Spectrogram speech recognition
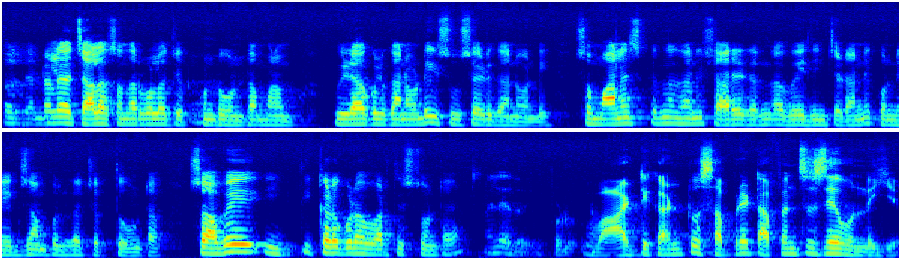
సో జనరల్గా చాలా సందర్భాల్లో చెప్పుకుంటూ ఉంటాం మనం. విడాకులు కానివ్వండి సూసైడ్ కానివ్వండి. సో మానసికంగా కానీ శారీరకంగా వేధించడాన్ని కొన్ని ఎగ్జాంపుల్గా చెప్తూ ఉంటాం. సో అవే ఇక్కడ కూడా వర్తిస్తుంటాయా? లేదు ఇప్పుడు వాటికంటూ సపరేట్ అఫెన్సెసే ఉన్నాయి.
